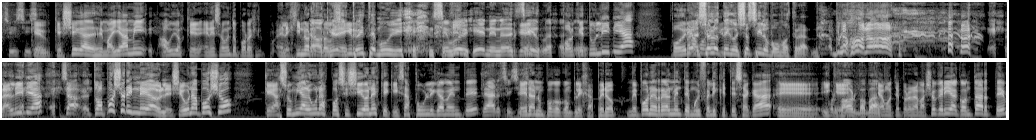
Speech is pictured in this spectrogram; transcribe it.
Sí, sí, que, sí. que llega desde Miami, audios que en ese momento por elegí no, No, que reproducir. estuviste muy bien, Sí, muy bien en no porque, decirlo. porque tu línea podría. yo lo tengo, yo sí lo puedo mostrar. No, no, no. La línea. O sea, tu apoyo era innegable. Llegó un apoyo que asumía algunas posiciones que quizás públicamente eran un poco complejas. Pero me pone realmente muy feliz que estés acá eh, y Por que, favor, papá. que este programa. Yo quería contarte.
